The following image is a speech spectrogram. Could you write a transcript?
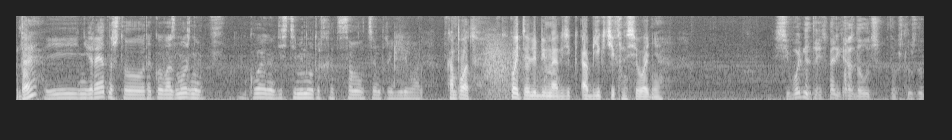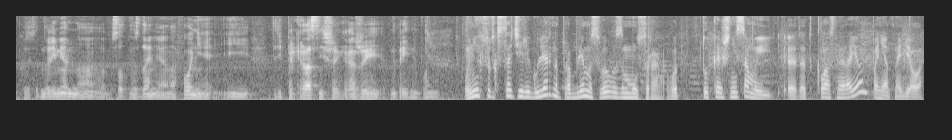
Да? И невероятно, что такое возможно буквально в 10 минутах от самого центра Еревана. Компот, какой твой любимый объек- объектив на сегодня? Сегодня 35 гораздо лучше, потому что нужно показать одновременно высотное здание на фоне и эти прекраснейшие гаражи на переднем фоне. У них тут, кстати, регулярно проблемы с вывозом мусора. Вот тут, конечно, не самый этот классный район, понятное дело,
